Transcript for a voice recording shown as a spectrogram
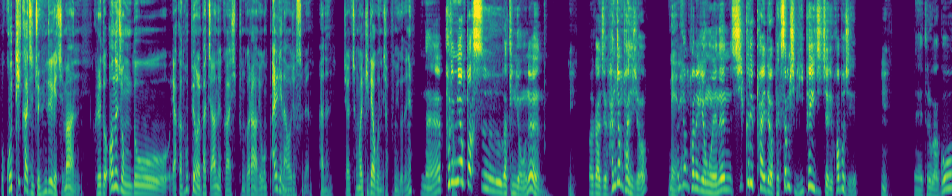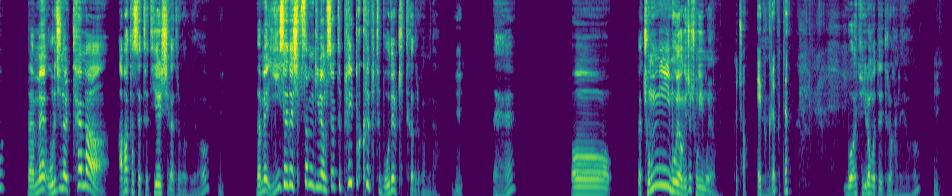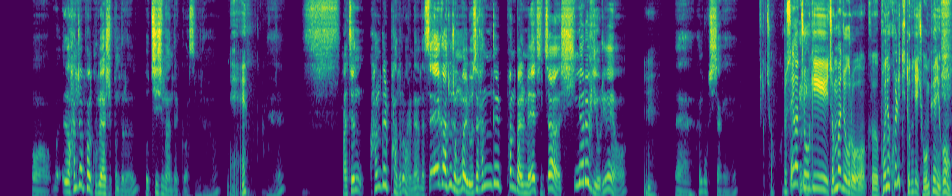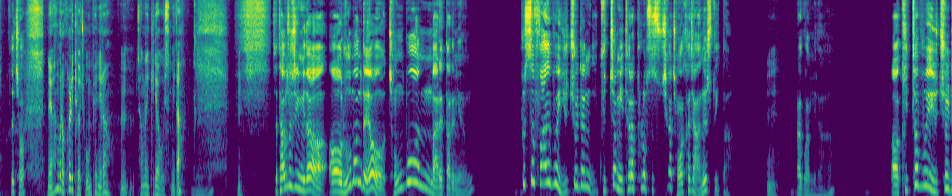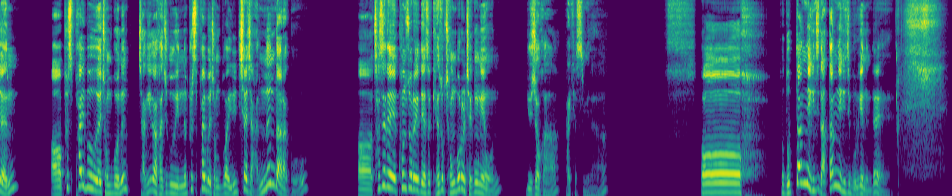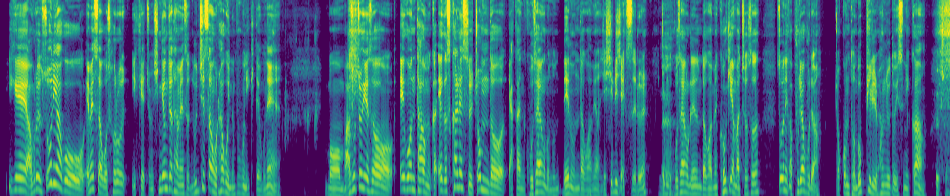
뭐 고티까지는 좀 힘들겠지만 그래도 어느 정도 약간 호평을 받지 않을까 싶은 거라 요건 빨리 나와줬으면 하는 제가 정말 기대하고 있는 작품이거든요. 네. 프리미엄 박스 같은 경우는, 음. 그러니까 지금 한정판이죠. 네네. 한정판의 경우에는 secret file이가 132페이지짜리 화보집 음. 네, 들어가고 그다음에 오리지널 테마 아바타 세트 DLC가 들어가고요. 음. 그다음에 2세대 13기병 세트 paper craft 모델 키트가 들어갑니다. 음. 네. 어 그러니까 종이 모형이죠, 종이 모형. 그쵸. paper 네. craft? 뭐 하여튼 이런 것들이 들어가네요. 음. 어, 뭐 한정판 구매하실 분들은 놓치시면 안 될 것 같습니다. 네. 네. 하여튼 한글판으로 발매한다. 세가도 정말 요새 한글판 발매에 진짜 심혈을 기울이네요. 음. 네, 한국 시장에. 그쵸. 그리고 세가 쪽이 전반적으로 그 번역 quality도 굉장히 좋은 편이고, 그렇죠. 네, 한글화 quality가 좋은 편이라, 음, 상당히 기대하고 있습니다. 자, 다음 소식입니다. 어, 루머인데요. 정보원 말에 따르면 플스5에 유출된 9.2테라 FLOPS 수치가 정확하지 않을 수도 있다. 음. 라고 합니다. 어, GitHub에 유출된 어, 플스5의 정보는 자기가 가지고 있는 플스5의 정보와 일치하지 않는다라고 어, 차세대 콘솔에 대해서 계속 정보를 제공해온 유저가 밝혔습니다. 어, 더 높다는 얘기인지 낮다는 얘기인지 모르겠는데, 이게 아무래도 소니하고 MS하고 서로 이렇게 좀 신경전 하면서 눈치 싸움을 하고 있는 부분이 있기 때문에 뭐 마소 쪽에서 에곤 다음 그러니까 에그 스칼렛을 좀 더 약간 고사양으로 놓- 내놓는다고 하면 이제 시리즈 X를 좀더 네. 고사양으로 내놓는다고 하면 거기에 맞춰서 소니가 부랴부랴 조금 더 높일 확률도 있으니까 그렇죠.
